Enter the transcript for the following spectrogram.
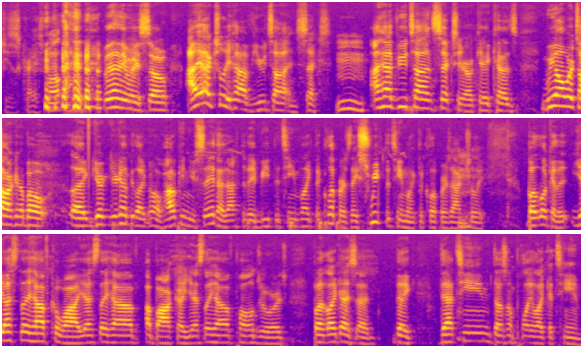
Jesus Christ. Well, but anyway, so I actually have Utah in six. mm. I have Utah in six here, okay? Because we all were talking about like you're, you're gonna be like, oh, how can you say that after they beat the team like the Clippers? They sweep the team like the Clippers, actually. But look at it. Yes, they have Kawhi. Yes, they have Ibaka. Yes, they have Paul George. But like I said, like that team doesn't play like a team.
